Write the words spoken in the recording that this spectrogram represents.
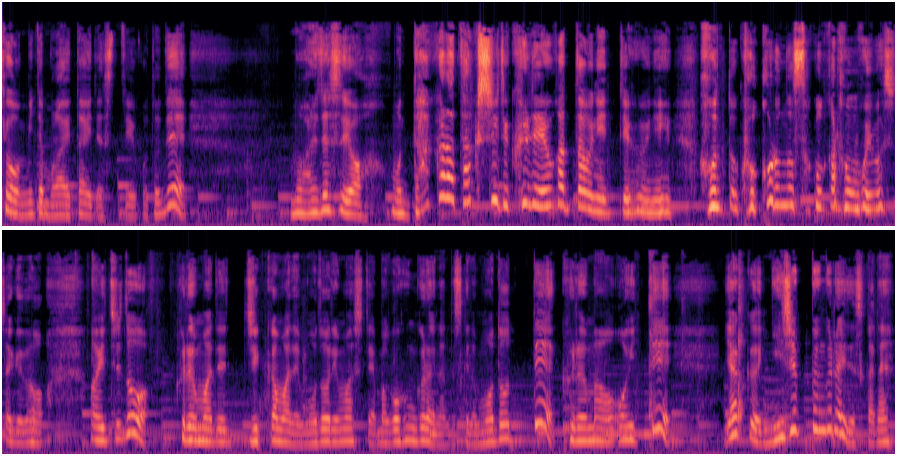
今日見てもらいたいですっていうことでもうあれですよ。もうだからタクシーで来りゃよかったのにっていう風に、本当心の底から思いましたけど、まあ、一度車で実家まで戻りまして、まあ、5分ぐらいなんですけど、戻って車を置いて、約20分ぐらいですかね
